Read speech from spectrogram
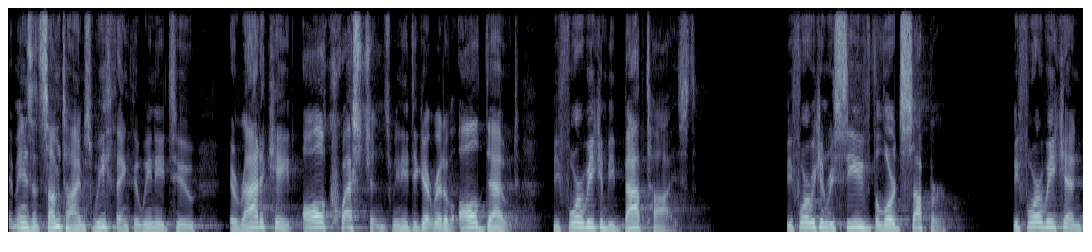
It means that sometimes we think that we need to eradicate all questions, we need to get rid of all doubt before we can be baptized, before we can receive the Lord's Supper, before we can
